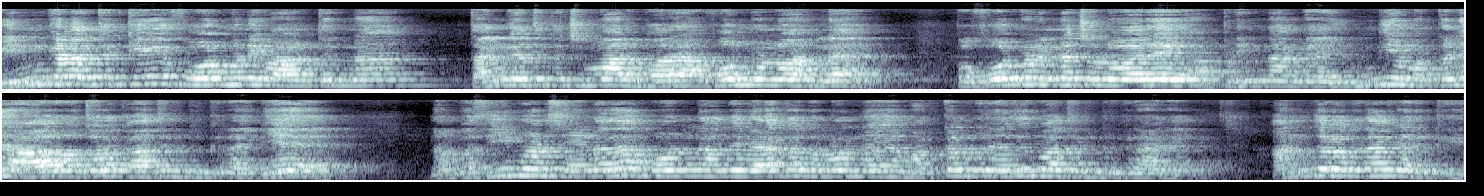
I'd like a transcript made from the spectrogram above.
வெண்கலத்துக்கே போன் பண்ணி வாழ்த்துன்னா தங்கத்துக்கு சும்மா இருப்பாரா? போன் பண்ணுவார்ல. இப்போ ஃபோன் பண்ணி என்ன சொல்லுவாரு? அப்படின்னாங்க. இந்திய மக்களே ஆர்வத்தோட காத்துக்கிட்டு இருக்கிறாங்க. நம்ம சீமான் செயல தான் ஃபோனில் வந்து விளக்கம் சொல்லணும்னு மக்களுக்கு எதிர்பார்த்துக்கிட்டு இருக்கிறாங்க. அந்த அளவுக்கு தாங்க இருக்கு.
